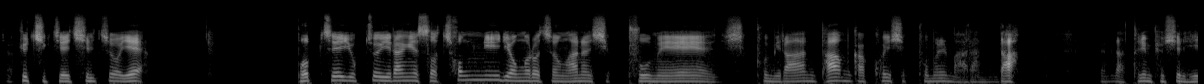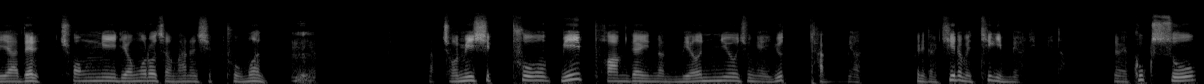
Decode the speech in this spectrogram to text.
자, 규칙 제7조에 법 제 6조 1항에서 총리령으로 정하는 식품의 식품이란 다음 각호의 식품을 말한다. 나트륨 표시를 해야 될 총리령으로 정하는 식품은 자, 조미식품이 포함되어 있는 면류 중에 유탕면, 그러니까 기름에 튀긴 면입니다. 국수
